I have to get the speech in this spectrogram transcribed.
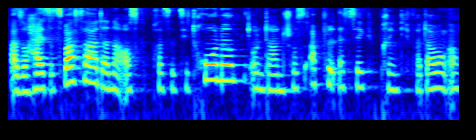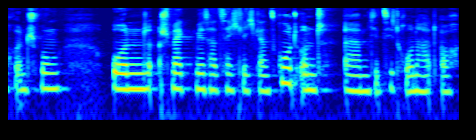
also heißes Wasser, dann eine ausgepresste Zitrone und dann ein Schuss Apfelessig. Bringt die Verdauung auch in Schwung und schmeckt mir tatsächlich ganz gut. Und ähm, die Zitrone hat auch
